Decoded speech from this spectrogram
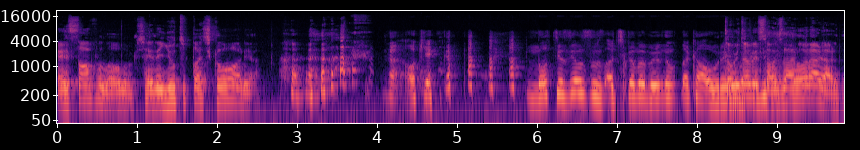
Estağfurullah oğlum. Şeyde YouTube'da açıklama var ya. Okey. Not yazıyor musunuz? Açıklama bölümüne mutlaka uğrayın. Tabii tabii sözler var her yerde.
